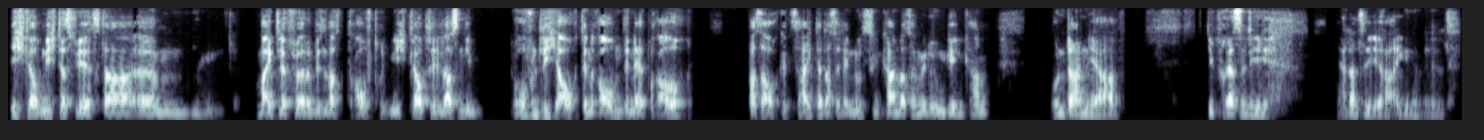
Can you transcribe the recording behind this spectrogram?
Ich glaube nicht, dass wir jetzt da ähm, Mike LeFleur ein bisschen was draufdrücken. Ich glaube, sie lassen ihm hoffentlich auch den Raum, den er braucht, was er auch gezeigt hat, dass er den nutzen kann, dass er mit umgehen kann. Und dann, ja, die Presse, die, hat also ihre eigene Welt.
